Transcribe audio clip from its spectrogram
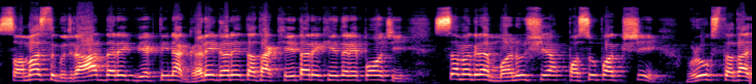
સમસ્ત ગુજરાત દરેક વ્યક્તિના ઘરે ઘરે તથા ખેતરે ખેતરે પહોંચી સમગ્ર મનુષ્ય, પશુ પક્ષી, વૃક્ષ તથા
